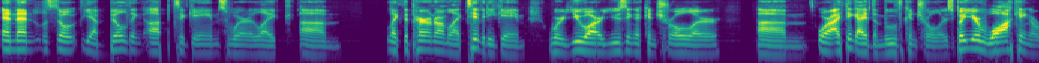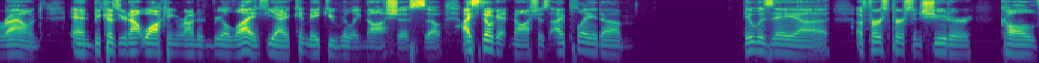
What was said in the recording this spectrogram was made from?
and then so yeah building up to games where like um like the paranormal activity game where you are using a controller um, or I think I had the move controllers, but you're walking around, and because you're not walking around in real life, yeah, it can make you really nauseous. So I still get nauseous. I played um, it was a uh, a first person shooter called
